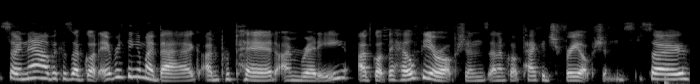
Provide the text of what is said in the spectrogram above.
So now, because I've got everything in my bag, I'm prepared, I'm ready. I've got the healthier options, and I've got package-free options. So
